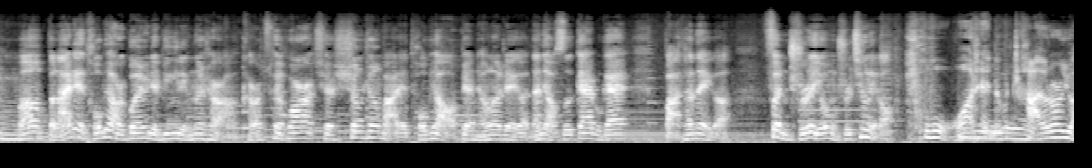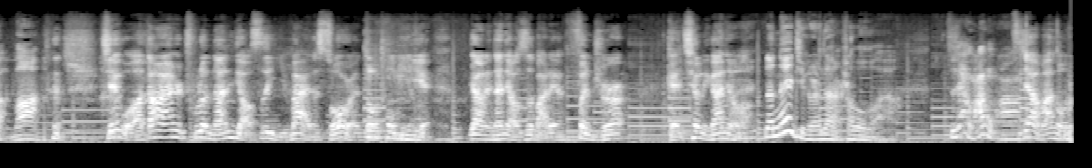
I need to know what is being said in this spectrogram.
嗯完了，本来这投票是关于这冰激凌的事儿啊，可是翠花却生生把这投票变成了这个男屌丝该不该把他那个粪池的游泳池清理了。嚯，这他妈差有点远吧？结果当然是除了男屌丝以外的所有人都同意，让这男屌丝把这粪池给清理干净了。那那几个人在哪儿上厕所呀？自家有马桶啊自，家有马桶，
